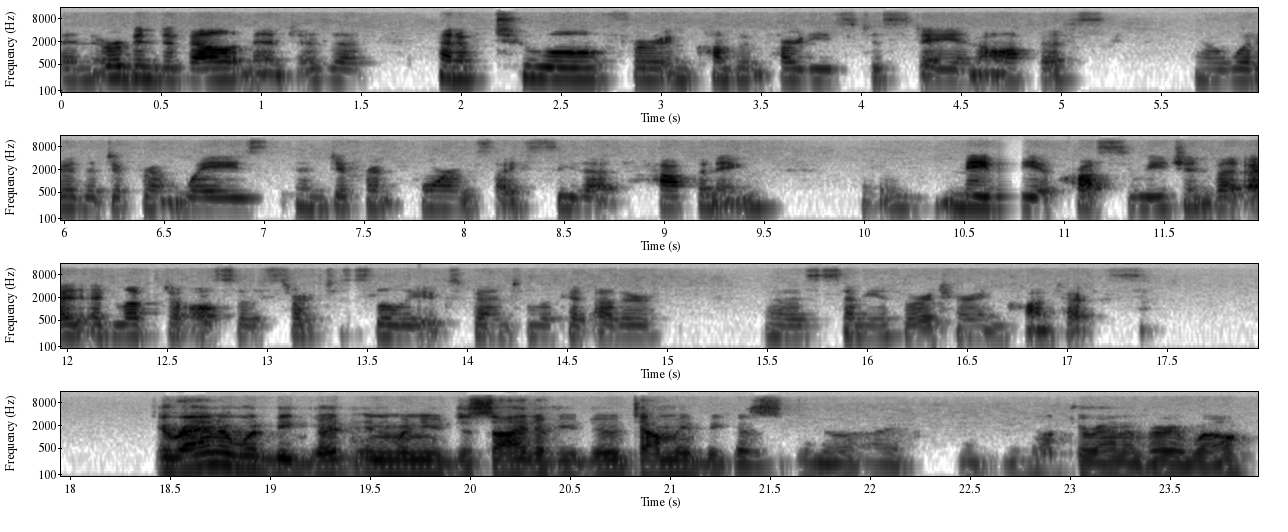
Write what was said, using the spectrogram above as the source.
and urban development as a kind of tool for incumbent parties to stay in office? You know, what are the different ways and different forms I see that happening? Maybe across the region, but I, would love to also start to slowly expand to look at other uh, semi-authoritarian contexts. Tirana would be good, and when you decide if you do, tell me because you know I know Tirana very well.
